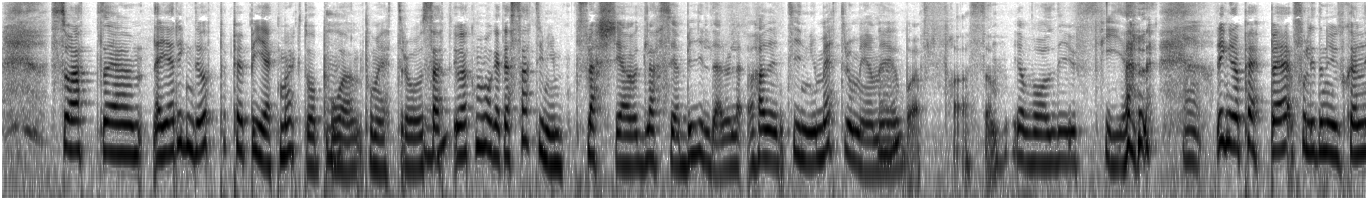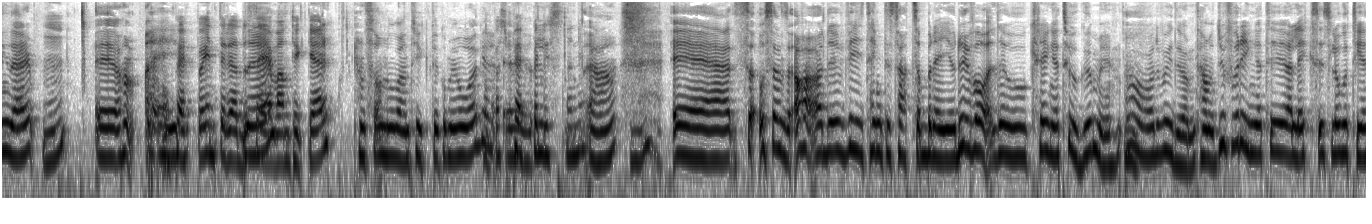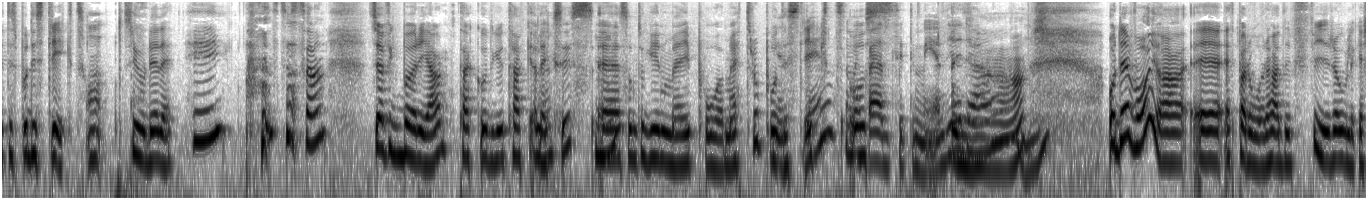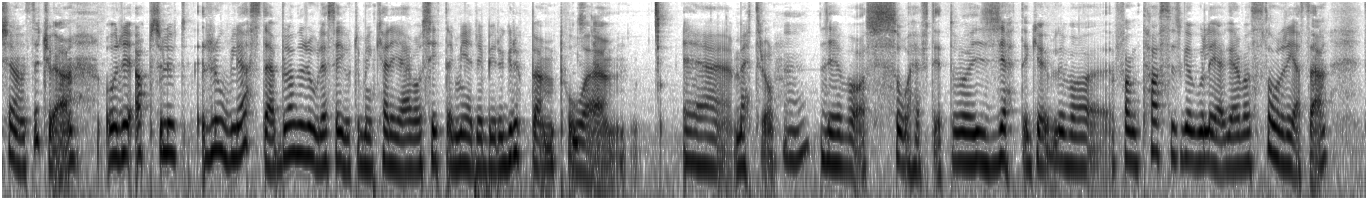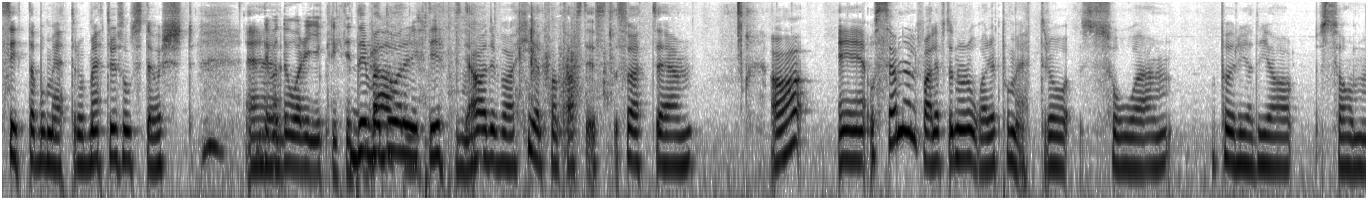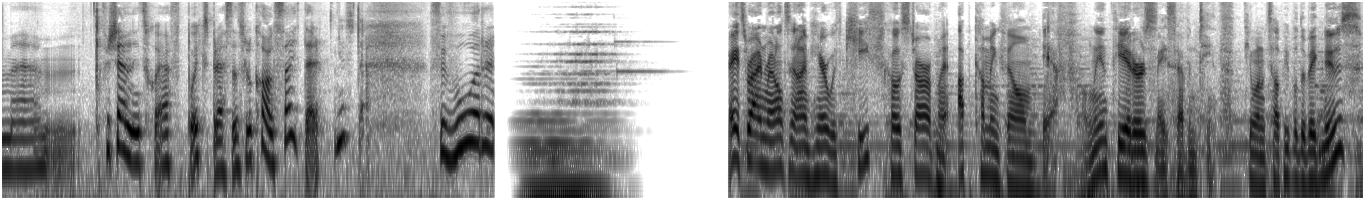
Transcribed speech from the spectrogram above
så att eh, jag ringde upp Peppe Ekmark då på, Mm. på Metro och, satt, och jag kommer ihåg att jag satt i min flashiga, glassiga bil där och hade tidningen Metro med mig Mm. och bara fasen, jag valde ju fel. Ringer upp Peppe, får lite utskällning där. Eh, han, Och Peppe är inte rädd att Nej. säga vad han tycker. han sa nog vad han tyckte, kommer jag ihåg. Hoppas Eh, Peppe lyssnar nu. Ja. Eh, så, och sen så, ja, det, vi tänkte satsa på dig och du valde att kränga tuggummi. Ja, det var ju dumt. Han bara, du får ringa till Alexis logotetis på distrikt. Så gjorde jag det. Hej, Susanne. Så jag fick börja, tack gode gud, tack Alexis, eh, som tog in mig på Metro på Just det, distrikt. som är Och Bad City Media idag. Ja. Och där var jag eh, ett par år och hade fyra olika tjänster tror jag. Och det absolut roligaste, bland det roligaste jag gjort i min karriär var att sitta i mediebyrågruppen på eh, Metro. Det var så häftigt, det var jättekul. Det var fantastiska kollegor, det var en sån resa. Sitta på Metro, Metro är som störst. Eh, Det var då det gick riktigt det bra. var då det riktigt, ja det var helt fantastiskt. Så att, ehm, ja. eh, Och sen i alla fall efter några år på Metro så började jag som ehm, försäljningschef på Expressens lokalsajter. Just det. För vår Hey, it's Ryan Reynolds, and I'm here with Keith, co star of my upcoming film, If, only in theaters, May 17th. Do you want to tell people the big news?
